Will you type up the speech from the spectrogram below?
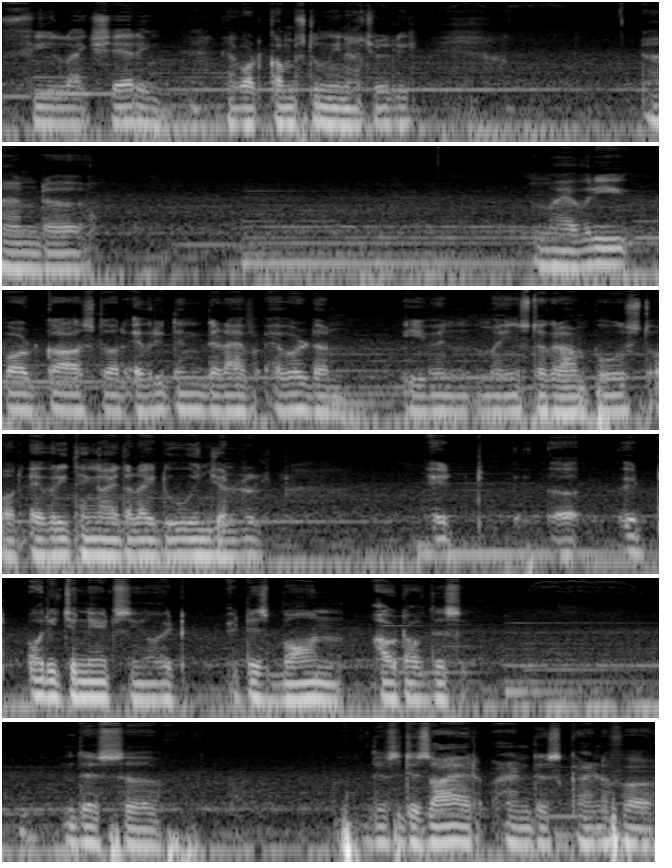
feel like sharing and what comes to me naturally. And uh, my every podcast or everything that i have ever done even my instagram post or everything I, that i do in general it uh, it originates you know it it is born out of this this uh, this desire and this kind of a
